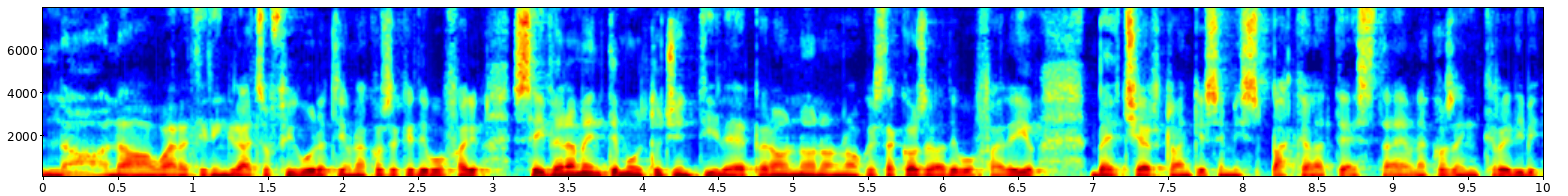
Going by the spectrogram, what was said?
No, no, guarda, ti ringrazio, figurati, è una cosa che devo fare io. Sei veramente molto gentile, eh, però no, no, no, questa cosa la devo fare io. Beh, certo, anche se mi spacca la testa, è una cosa incredibile.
